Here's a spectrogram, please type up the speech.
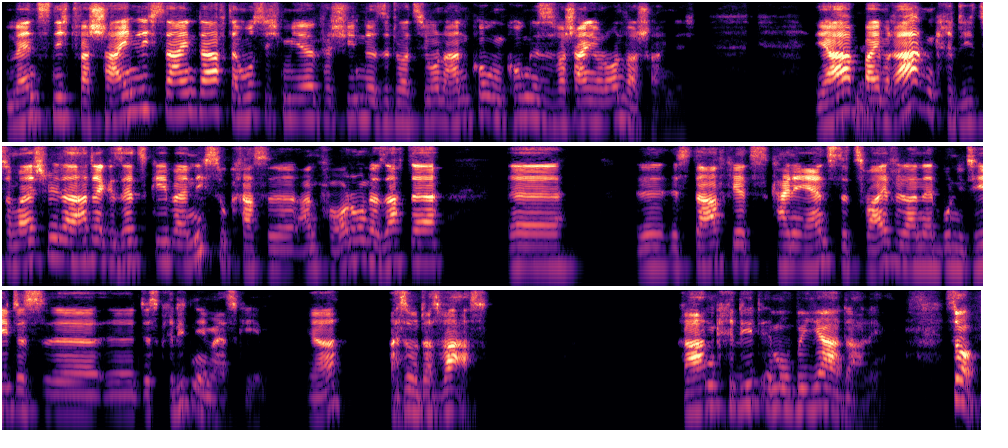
Und wenn es nicht wahrscheinlich sein darf, dann muss ich mir verschiedene Situationen angucken und gucken, ist es wahrscheinlich oder unwahrscheinlich. Ja, ja, beim Ratenkredit zum Beispiel, da hat der Gesetzgeber nicht so krasse Anforderungen. Da sagt er, äh, äh, es darf jetzt keine ernste Zweifel an der Bonität des, äh, äh, des Kreditnehmers geben. Ja, also das war's. Ratenkredit, Immobiliardarlehen. So,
